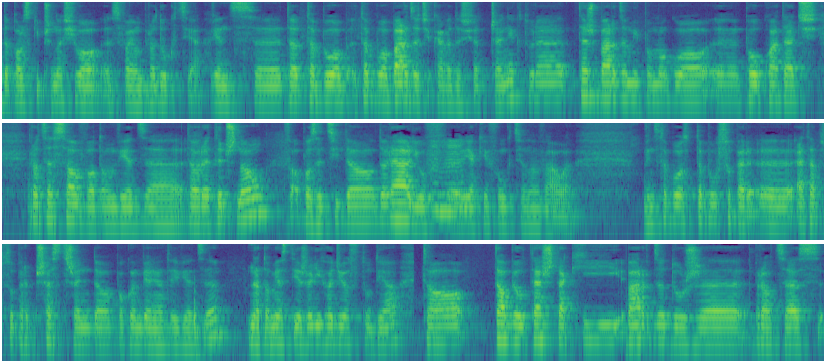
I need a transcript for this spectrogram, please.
do Polski przynosiło swoją produkcję, więc to, to, było, to było bardzo ciekawe doświadczenie, które też bardzo mi pomogło poukładać procesowo tą wiedzę teoretyczną w opozycji do, do realiów, mm-hmm. jakie funkcjonowały. Więc to, było, to był super y, etap, super przestrzeń do pogłębiania tej wiedzy. Natomiast jeżeli chodzi o studia, to to był też taki bardzo duży proces y,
